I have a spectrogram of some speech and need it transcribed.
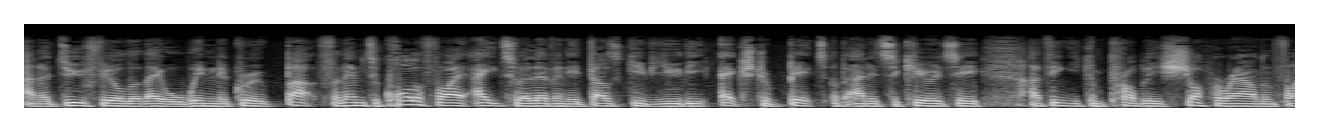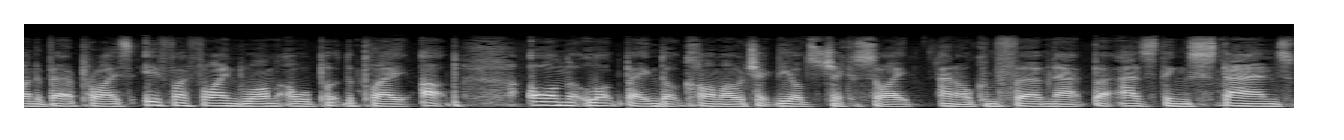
and I do feel that they will win the group. But for them to qualify 8 to 11, it does give you the extra bit of added security. I think you can probably shop around and find a better price. If I find one, I will put the play up on lockbetting.com. I will check the odds checker site and I'll confirm that. But as things stand,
